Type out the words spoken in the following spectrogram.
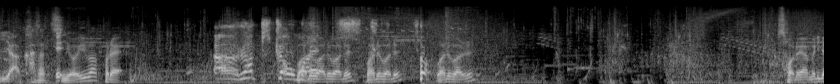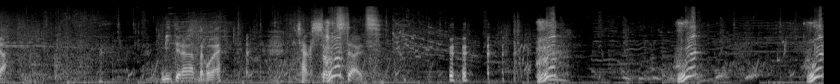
いや傘強いわこれ。あーラピかお前。我々我々我々我々それは無理だ見てなかったごめん着地落ちたあいつうえうえ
